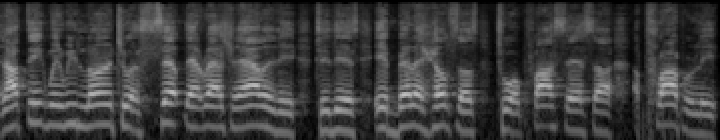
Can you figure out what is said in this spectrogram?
And I think when we learn to accept that rationality to this, it better helps us to process uh, properly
